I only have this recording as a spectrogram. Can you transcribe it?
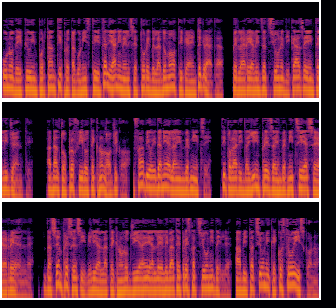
uno dei più importanti protagonisti italiani nel settore della domotica integrata, per la realizzazione di case intelligenti. Ad alto profilo tecnologico. Fabio e Daniela Invernizzi, titolari dagli Impresa Invernizzi SRL, da sempre sensibili alla tecnologia e alle elevate prestazioni delle abitazioni che costruiscono,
